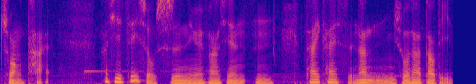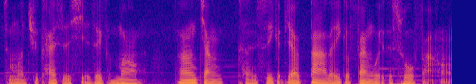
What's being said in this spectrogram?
状态。那其实这首诗你会发现，嗯，他一开始，那你说他到底怎么去开始写这个猫？刚刚讲可能是一个比较大的一个范围的说法，哈。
